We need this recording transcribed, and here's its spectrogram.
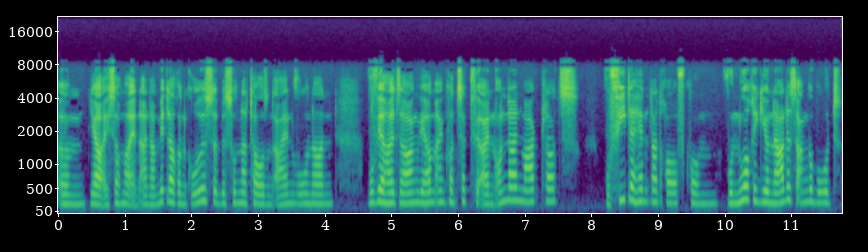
Ähm, ja, ich sag mal in einer mittleren Größe bis 100.000 Einwohnern, wo wir halt sagen, wir haben ein Konzept für einen Online-Marktplatz, wo viele Händler draufkommen, wo nur regionales Angebot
